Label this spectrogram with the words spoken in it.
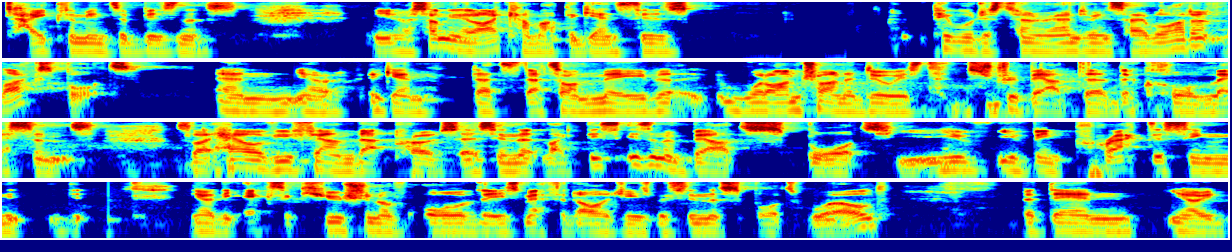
take them into business, you know, something that I come up against is people just turn around to me and say, well, I don't like sports and you know again that's that's on me but what i'm trying to do is to strip out the, the core lessons. So like how have you found that process in that like this isn't about sports. You've you've been practicing the, you know the execution of all of these methodologies within the sports world. But then you know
